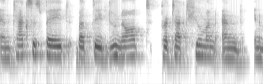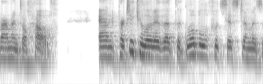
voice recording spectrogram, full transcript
and taxes paid, but they do not protect human and environmental health and particularly that the global food system is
